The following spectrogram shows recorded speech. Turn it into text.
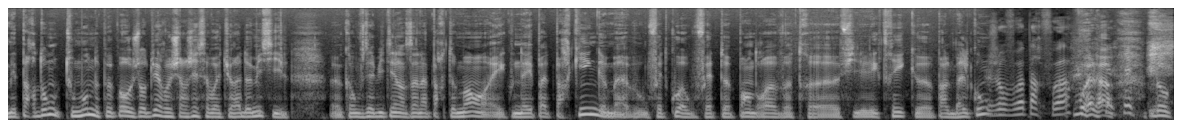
Mais pardon, tout le monde ne peut pas aujourd'hui recharger sa voiture à domicile. Quand vous habitez dans un appartement et que vous n'avez pas de parking, bah, vous faites quoi? Vous faites pendre votre euh, fil électrique euh, par le balcon J'en vois parfois. voilà. Donc,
